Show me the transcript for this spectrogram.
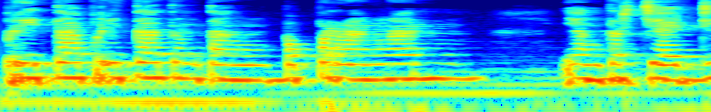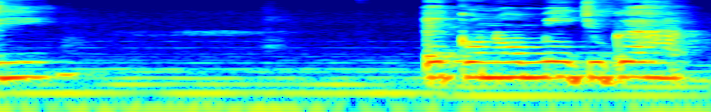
berita-berita tentang peperangan yang terjadi. Ekonomi juga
